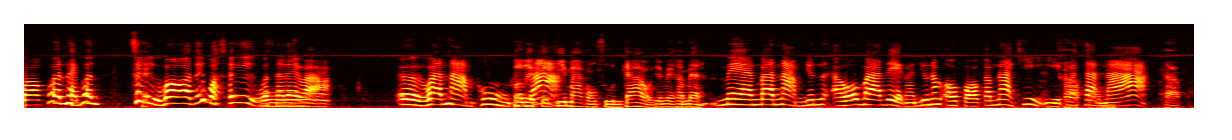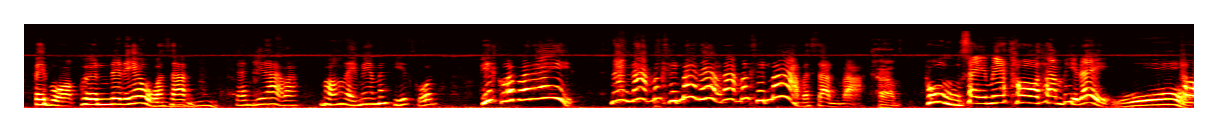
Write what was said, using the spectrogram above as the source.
บอกเพิ่นให้เพิ่นซื้อบ่หรือบ่ซื้อว่าซั่นได้ว่า เออว่าน้ำพุ่งก็ขึ้นเลยมาเป็นที่มาของศูนย์เก้าใช่ไหมครับแม่ แม่นบ้านน้ำอยู่เอาบ้านเด็กน่ะอยู่น้ำอปอกำหน้าขี้อีกครับ ว่าซั่นนะครับ ไปบอกเพิ่นได้แล้วว่าซั่นจันทีได้ว่ามองไหนแม่มันผิดกฎผิดกฎบ่ได้นั่นน่ะมันขึ้นมาแล้วน่ะมันขึ้นมาว่าซั่นว่าครับ พุ่งใส่แม่ท่อทำพี่ได้โอ้ท่อ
